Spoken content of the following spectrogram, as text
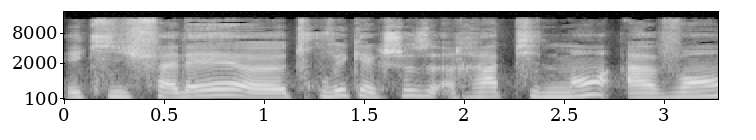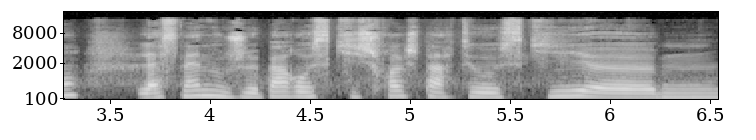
et qu'il fallait euh, trouver quelque chose rapidement avant la semaine où je pars au ski. Je crois que je partais au ski euh,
